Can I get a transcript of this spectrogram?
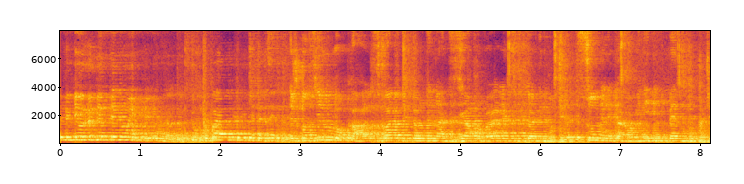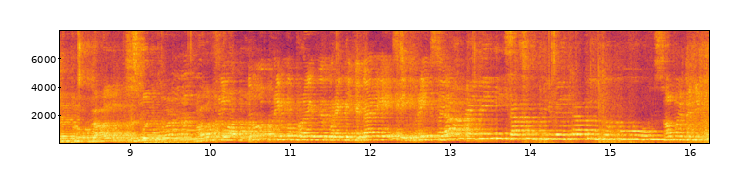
efectiv, râdem de noi în primul rând. După aia râdem de cetățeni. Deci Consiliul Local scoate de pe ordinea de zi aprobarea rectificării de buget, sumele care au venit pentru bugetul local, se scoate pe ordinea de zi. Nu, primul proiect de rectificare este prins Da, mai venit, s-a suplimentat încă cu... S-a mai venit cu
